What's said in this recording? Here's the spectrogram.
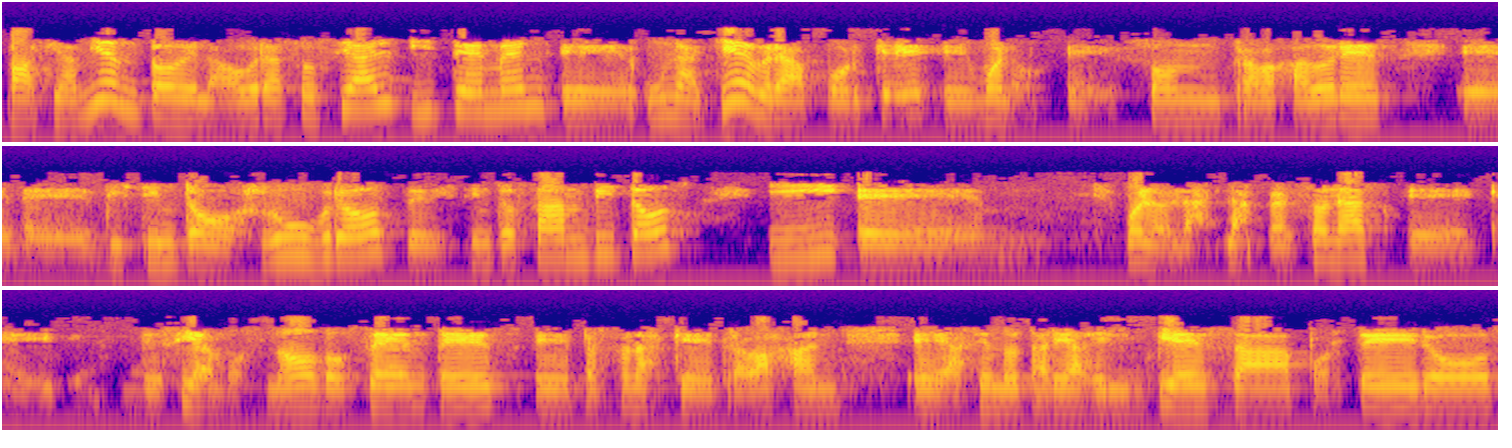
vaciamiento de la obra social y temen eh, una quiebra porque, eh, bueno, eh, son trabajadores eh, de distintos rubros, de distintos ámbitos y eh, bueno, las, las personas que decíamos, ¿no? Docentes, personas que trabajan haciendo tareas de limpieza, porteros,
